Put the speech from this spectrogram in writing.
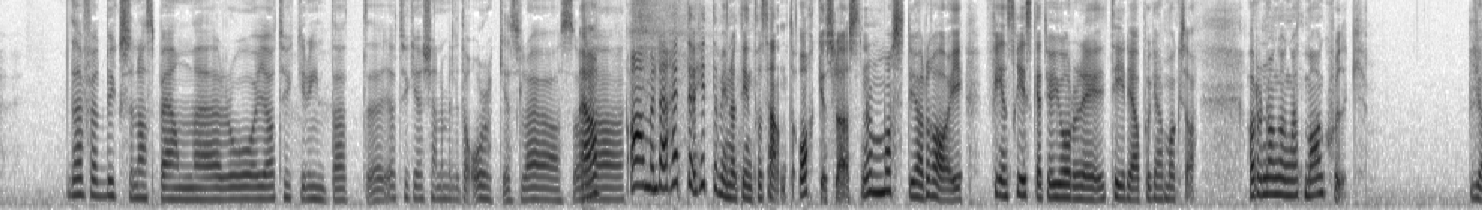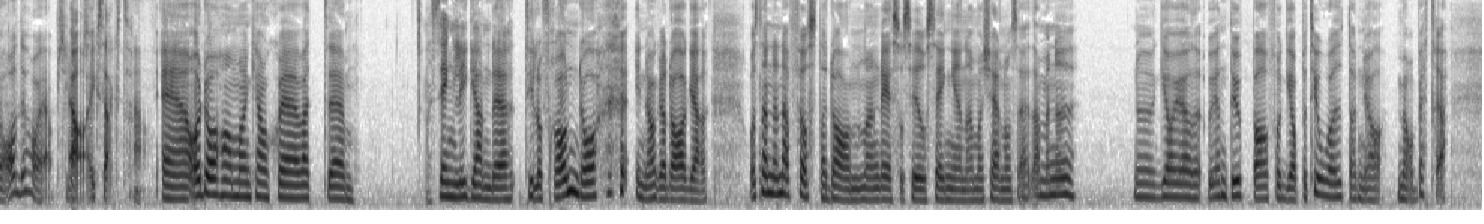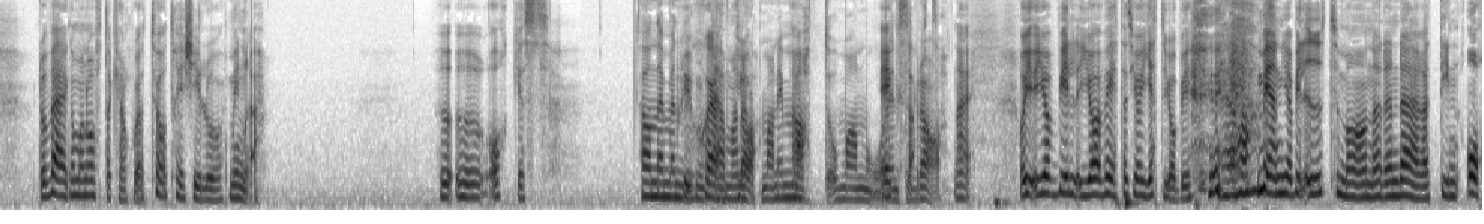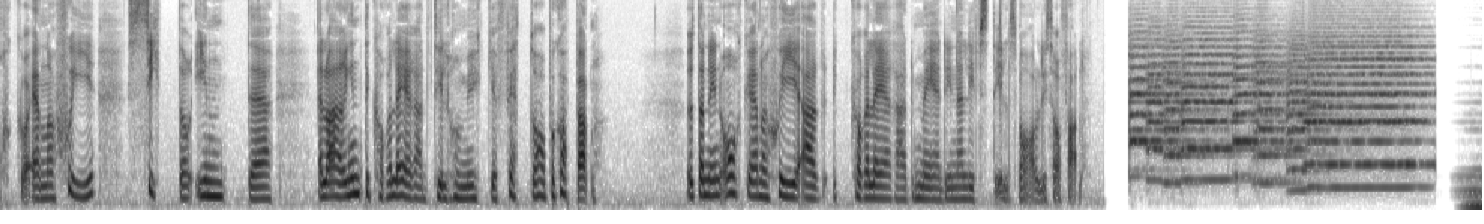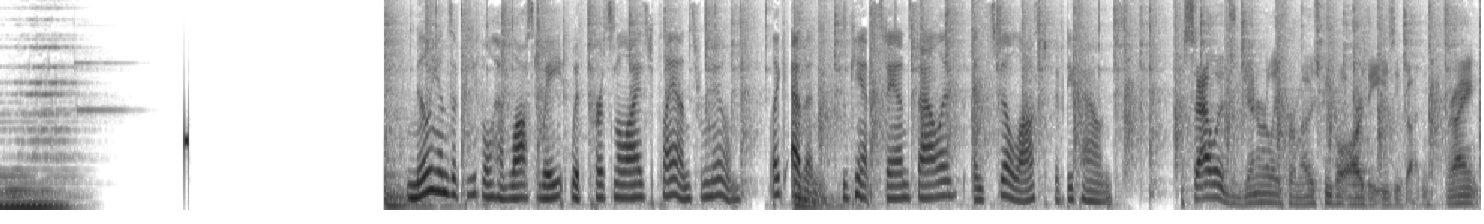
Därför att byxorna spänner och jag tycker inte att, jag tycker jag känner mig lite orkeslös. ja. Jag... ja, men där hittar, vi något intressant. Orkeslös, den måste jag dra i. Finns risk att jag gjorde det i tidigare program också. Har du någon gång varit magsjuk? Ja, det har jag absolut. Ja, exakt. Ja. Eh, och då har man kanske varit eh, sängliggande till och från då i några dagar. Och sen den där första dagen man reser sig ur sängen när man känner sig att ah, men nu, nu går jag inte upp bara för att gå på toa utan jag mår bättre. Då väger man ofta kanske 2-3 kilo mindre. Hur, hur orkes Ja, nej, men är självklart. Man, man är matt och man mår Exakt. inte bra. Nej. Och jag, vill, jag vet att jag är jättejobbig. Ja. men jag vill utmana den där att din ork och energi sitter inte, eller är inte korrelerad till hur mycket fett du har på kroppen. Utan din ork och energi är korrelerad med dina livsstilsval i så fall. Millions of people have lost weight with personalized plans from Noom. Like Evan, who can't stand salads and still lost 50 pounds. Salads generally for most people are the easy button, right?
